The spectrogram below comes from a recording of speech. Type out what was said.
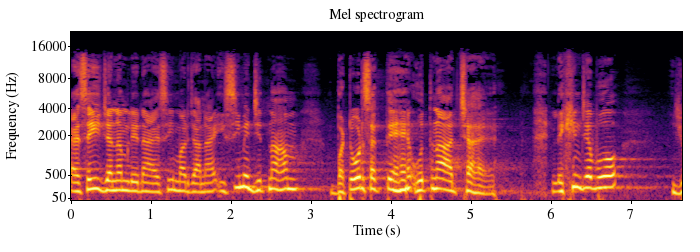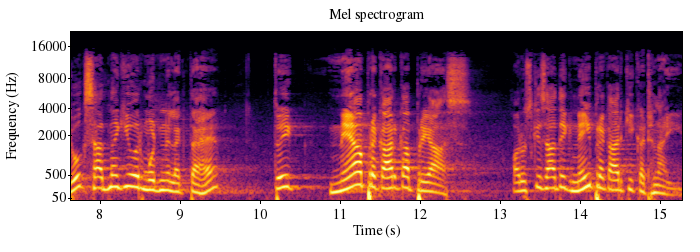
ऐसे ही जन्म लेना है, ऐसे ही मर जाना है। इसी में जितना हम बटोर सकते हैं, उतना अच्छा है। लेकिन जब वो योग साधना की ओर मुड़ने लगता है तो एक नया प्रकार का प्रयास और उसके साथ एक नई प्रकार की कठिनाई,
